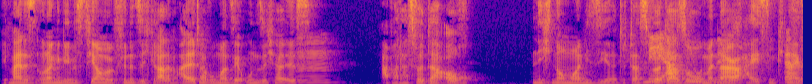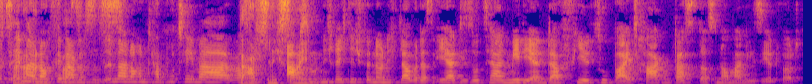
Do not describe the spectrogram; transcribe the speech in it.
ich meine, es ist ein unangenehmes Thema, man befindet sich gerade im Alter, wo man sehr unsicher ist, aber das wird da auch nicht normalisiert. Das Nee, wird da so mit einer nicht. heißen Das ist Kneifzange immer noch, angefasst. genau, das ist immer noch ein Tabuthema, was ich nicht sein. absolut nicht richtig finde. Und ich glaube, dass eher die sozialen Medien da viel zu beitragen, dass das normalisiert wird.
